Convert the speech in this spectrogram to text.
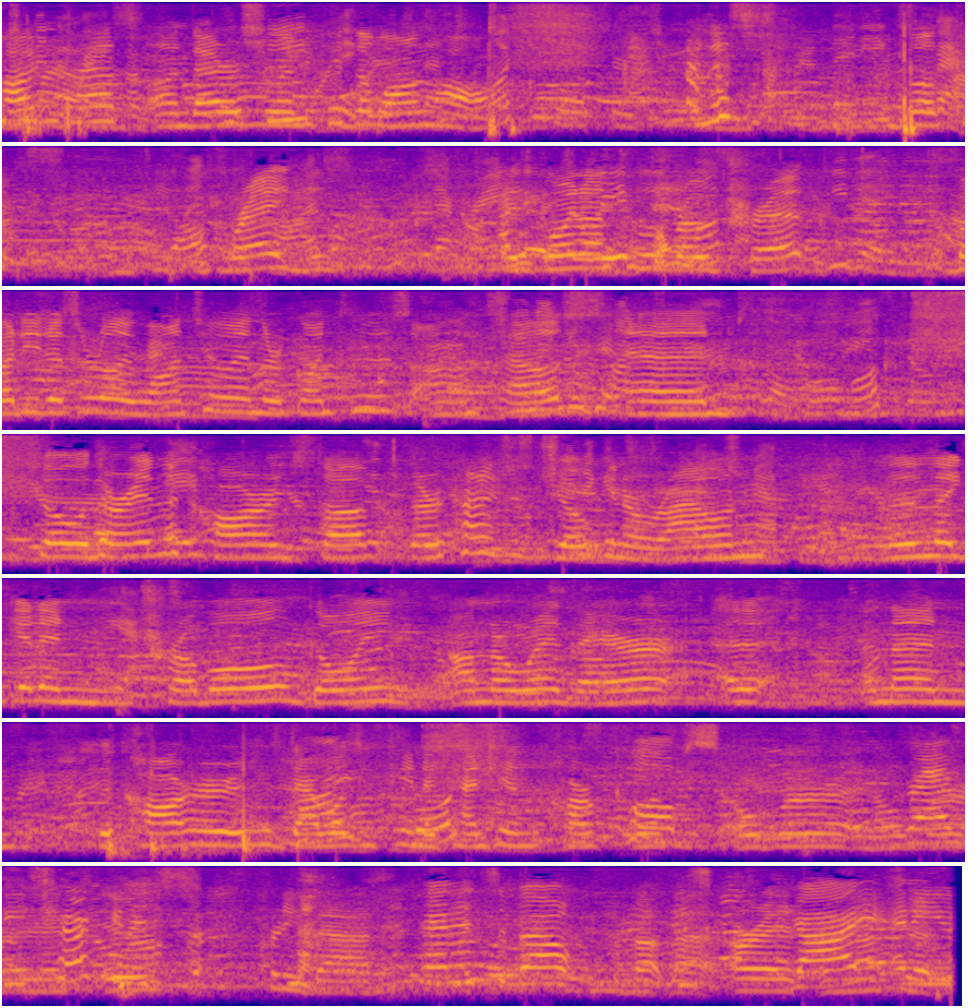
podcast on Divers Limited the Long Haul. And this book, Greg is, is going on to a road trip, but he doesn't really want to, and they're going to his aunt's house, and so they're in the car and stuff. They're kind of just joking around, and then they get in trouble going on their way there, and then the car, his dad wasn't paying attention, the car flips over and over. Gravity and check, it, and it was pretty bad And it's about about that. All right, guy, and and he.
